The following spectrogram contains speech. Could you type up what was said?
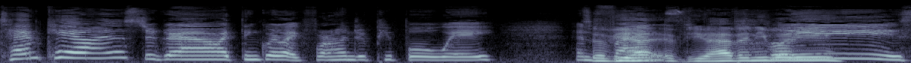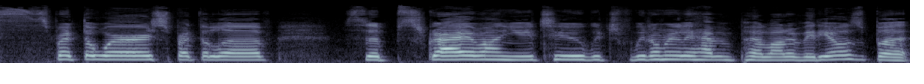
10k on Instagram. I think we're like 400 people away. And so if you ha- if you have anybody, Please spread the word, spread the love. Subscribe on YouTube, which we don't really haven't put a lot of videos, but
